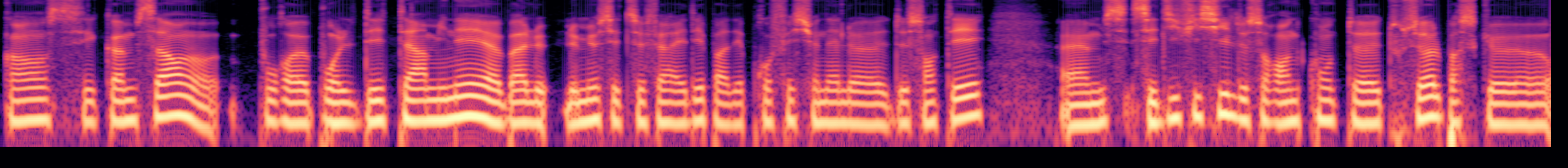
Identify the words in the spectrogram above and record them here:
quand c'est comme ça, pour, pour le déterminer, bah, le, mieux c'est de se faire aider par des professionnels de santé. Euh, c'est difficile de s'en rendre compte euh, tout seul parce que...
